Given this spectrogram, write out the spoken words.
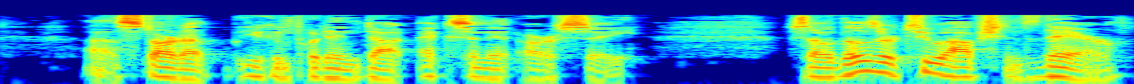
uh, startup, you can put in .xinitrc. So those are two options there.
